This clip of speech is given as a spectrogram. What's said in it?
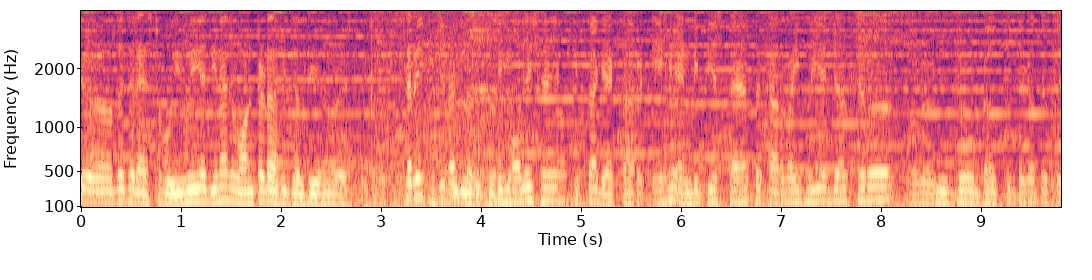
ਉਹਦੇ 'ਚ ਅਰੈਸਟ ਹੋਈ ਹੋਈ ਹੈ ਜਿਨ੍ਹਾਂ 'ਚ ਵਾਂਟਡ ਅਸੀਂ ਜਲਦੀ ਇਹਨਾਂ ਨੂੰ ਅਰੈਸਟ ਕਰਾਂਗੇ। ਸਰ ਇੱਕ ਜਿਹੜਾ। ਡਿਮੋਲਿਸ਼ ਕੀਤਾ ਗਿਆ ਘਰ ਇਹ ਐਨਡੀਪੀਐਸ ਤਹਿਤ ਕਾਰਵਾਈ ਹੋਈ ਹੈ ਜਾਂ ਫਿਰ ਜੋ ਗਲਤ ਜਗ੍ਹਾ ਤੇ ਤੇ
